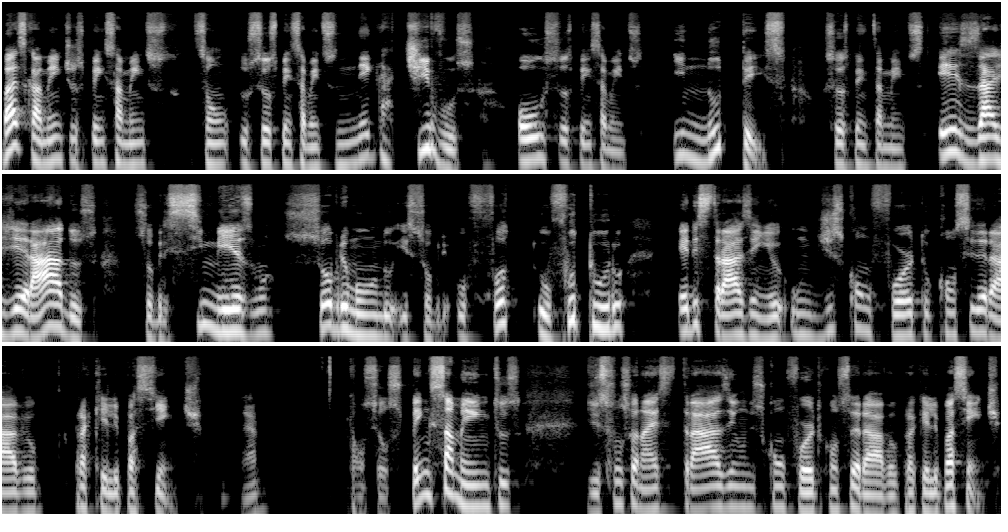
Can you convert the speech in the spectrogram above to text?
Basicamente, os pensamentos são os seus pensamentos negativos ou os seus pensamentos inúteis, os seus pensamentos exagerados sobre si mesmo, sobre o mundo e sobre o, o futuro eles trazem um desconforto considerável para aquele paciente. Né? Então, seus pensamentos disfuncionais trazem um desconforto considerável para aquele paciente.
